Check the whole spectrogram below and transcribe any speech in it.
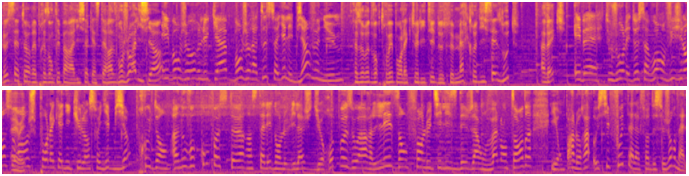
Le 7h est présenté par Alicia Casteras. Bonjour Alicia. Et bonjour Lucas, bonjour à tous, soyez les bienvenus. Très heureux de vous retrouver pour l'actualité de ce mercredi 16 août avec Eh ben, toujours les deux Savoies en vigilance Eh oui. orange pour la canicule. hein. Soyez bien prudents. Un nouveau composteur installé dans le village du Reposoir. Les enfants l'utilisent déjà, on va l'entendre. Et on parlera aussi foot à la fin de ce journal.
